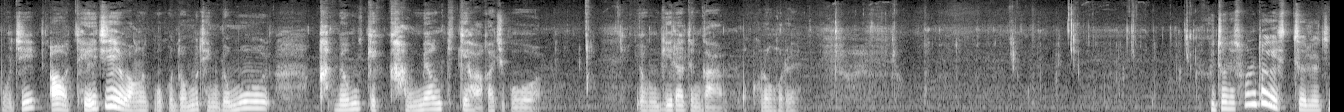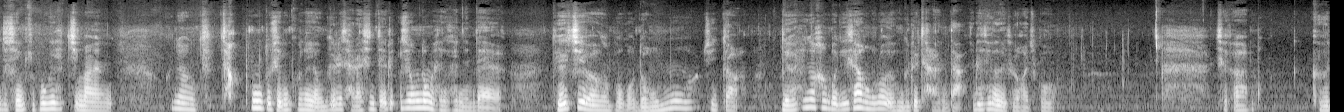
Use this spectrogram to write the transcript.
뭐지? 아 돼지의 왕을 보고 너무 재미 너무 감명 깊게 감명 깊게 와가지고 연기라든가 뭐 그런 거를 그 전에 손더게스트를 진짜 재밌게 보긴 했지만 그냥 작품도 재밌고 그냥 연기를 잘하신다 이 정도만 생각했는데 돼지의 왕을 보고 너무 진짜 내가 생각한 것 이상으로 연기를 잘한다 이런 생각이 들어가지고 제가 그,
